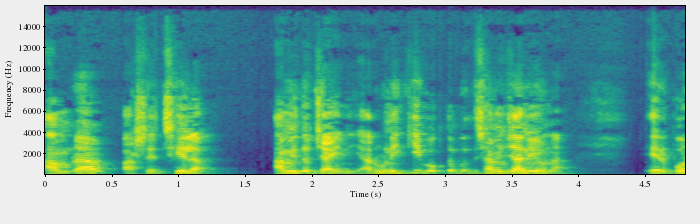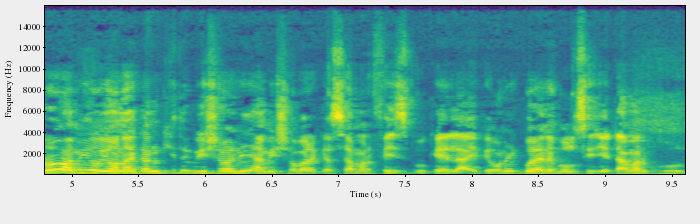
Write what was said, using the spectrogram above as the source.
আমরা পাশে ছিলাম। আমি তো চাইনি। আর উনি কি বক্তব্য দিচ্ছে আমি জানিও না। এরপরেও আমি ওই অনাকাঙ্ক্ষিত বিষয় নিয়ে আমি সবার কাছে আমার ফেসবুকে লাইভে অনেক বয়ানে বলছি যে এটা আমার ভুল।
